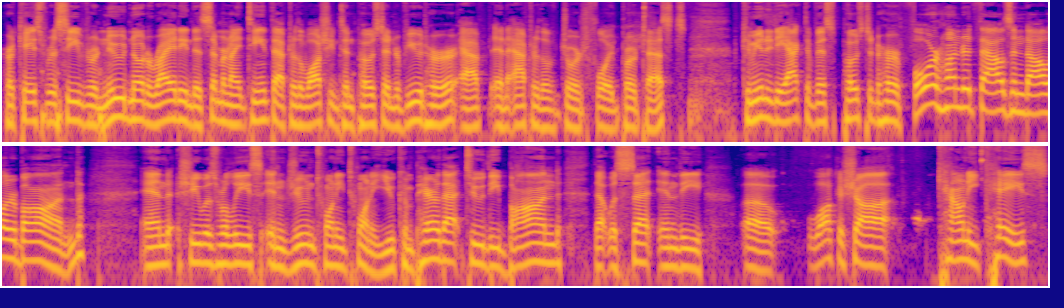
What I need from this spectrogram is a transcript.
Her case received renewed notoriety on December 19th after the Washington Post interviewed her af- and after the George Floyd protests. Community activists posted her $400,000 bond and she was released in June 2020. You compare that to the bond that was set in the uh, Waukesha County case,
